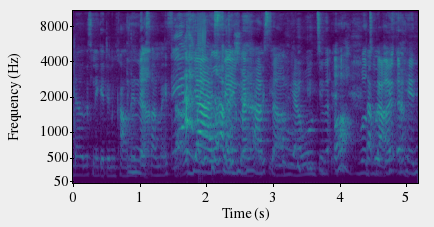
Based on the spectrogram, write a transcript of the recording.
know this nigga didn't comment No. this on myself. Yeah. yeah, We'll have to same. I have some. Yeah, we'll do that. Oh, we'll That do that. be A so hinge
